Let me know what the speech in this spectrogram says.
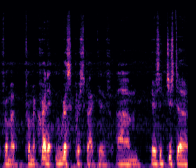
from a from a credit and risk perspective. Um, there's a, just a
